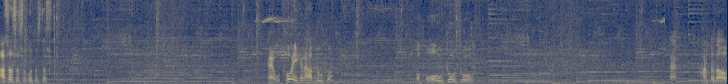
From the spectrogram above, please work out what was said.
আসো আসো আসো, ওই পাশে আসো। হ্যাঁ উঠো, এখানে হাত দিয়ে উঠো। ওহো, উঠো উঠো। হ্যাঁ হাতটা দাও।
